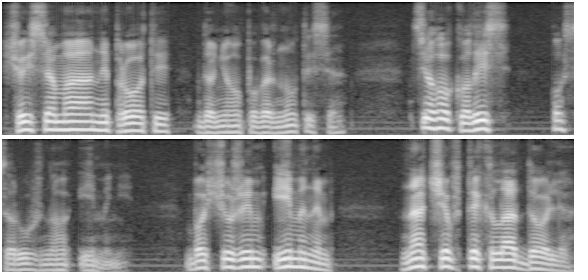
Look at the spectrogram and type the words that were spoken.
що й сама не проти до нього повернутися, цього колись осоружного імені, бо з чужим іменем, наче втекла доля.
